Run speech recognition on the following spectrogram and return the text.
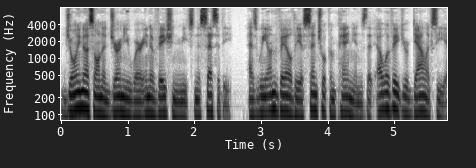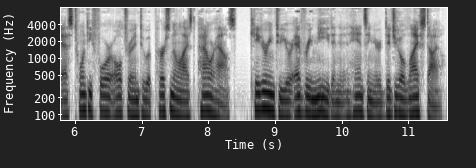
Join us on a journey where innovation meets necessity, as we unveil the essential companions that elevate your Galaxy S24 Ultra into a personalized powerhouse, catering to your every need and enhancing your digital lifestyle.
